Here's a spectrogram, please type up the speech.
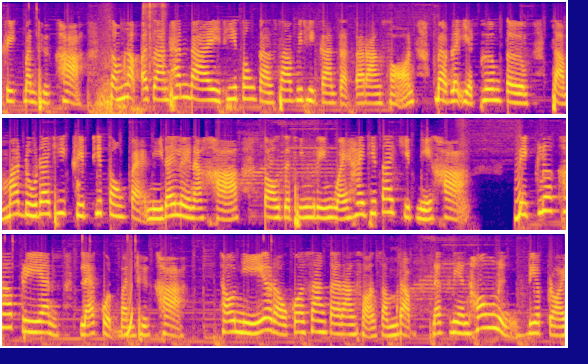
คลิกบันทึกค่ะสำหรับอาจารย์ท่านใดที่ต้องการทราบวิธีการจัดตารางสอน แบบละเอียดเพิ่มเติม สามารถดูได้ที่คลิปที่ตองแปะนี้ได้เลยนะคะ ตองจะทิ้งลิงก์ไว้ให้ที่ใต้คลิปนี้ค่ะ ติ๊กเลือกคาบเรียน และกดบันทึกค่ะ ท่านี้เราก็สร้างตารางสอนสำหรับนักเรียนห้องหนึ่งเรียบร้อย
